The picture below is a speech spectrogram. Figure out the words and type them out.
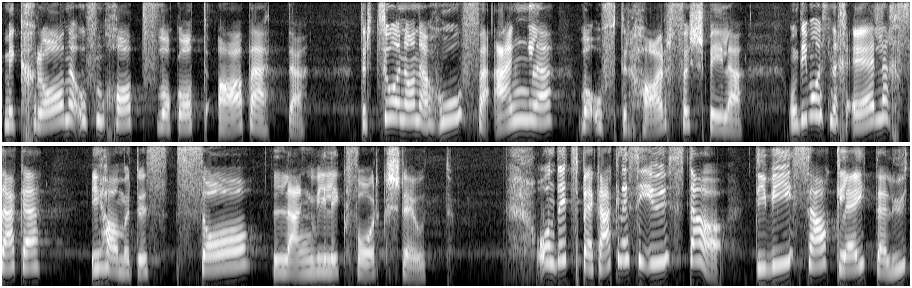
mit Kronen auf dem Kopf, die Gott anbeten. Dazu noch einen Haufen Engel, die auf der Harfe spielen. Und ich muss euch ehrlich sagen, ich habe mir das so langweilig vorgestellt. Und jetzt begegnen sie uns da, die weiss angelegten Leute.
